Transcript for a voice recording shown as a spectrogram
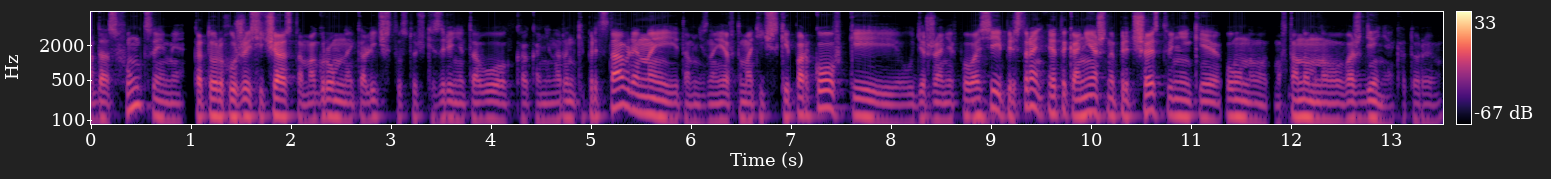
ADAS-функциями, которых уже сейчас там огромное количество с точки зрения того, как они на рынке представлены, и там, не знаю, и автоматические парковки, и удержание в полосе, и перестроение. Это, конечно, предшественники полного автономного вождения, которое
